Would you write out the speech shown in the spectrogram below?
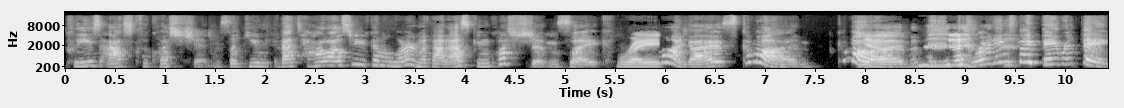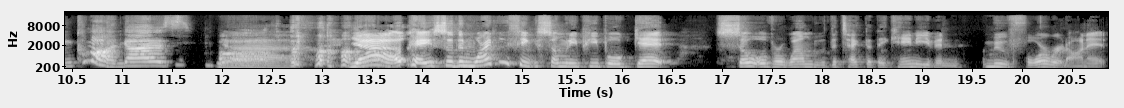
please ask the questions. Like, you, that's how else are you going to learn without asking questions? Like, right. Come on, guys. Come on. Come on. Yeah. Learning's my favorite thing. Come on, guys. Yeah. yeah. Okay. So then why do you think so many people get so overwhelmed with the tech that they can't even move forward on it?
